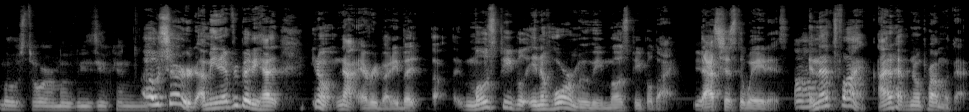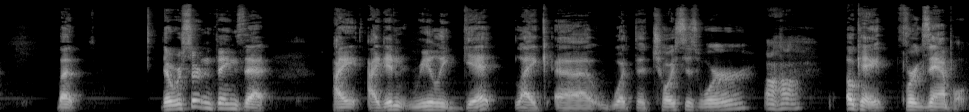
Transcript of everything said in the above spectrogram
most horror movies you can. Oh, sure. I mean, everybody has, you know, not everybody, but uh, most people in a horror movie, most people die. Yeah. That's just the way it is. Uh-huh. And that's fine. I have no problem with that. But there were certain things that I I didn't really get, like uh, what the choices were. Uh huh. Okay, for example,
